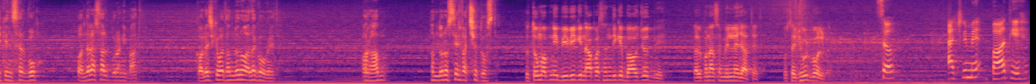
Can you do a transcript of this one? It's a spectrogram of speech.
लेकिन सर वो पंद्रह साल पुरानी बात है। कॉलेज के बाद हम दोनों अलग हो गए थे। और हम हम दोनों सिर्फ़ अच्छे दोस्त हैं। तो तुम अपनी बीवी की नापसंदी के बावजूद भी कल्पना से मिलने जाते थे। उसे झूठ बोलकर। सर एक्चुअली में बात यह है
